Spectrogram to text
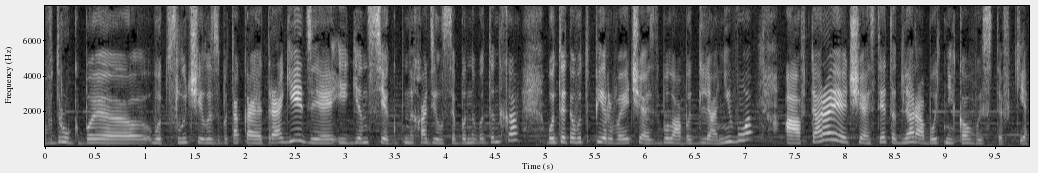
вдруг бы вот случилась бы такая трагедия, и генсек находился бы на ВДНХ, вот эта вот первая часть была бы для него, а вторая часть это для работников выставки.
